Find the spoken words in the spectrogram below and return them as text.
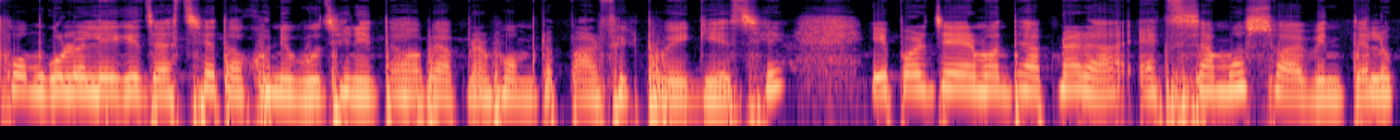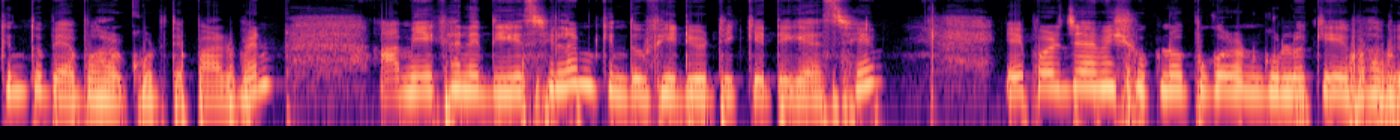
ফোমগুলো লেগে যাচ্ছে, তখনই বুঝে নিতে হবে আপনার ফোমটা পারফেক্ট হয়ে গিয়েছে। এ পর্যায়ে এর মধ্যে আপনারা এক চামচ সয়াবিন তেলও কিন্তু ব্যবহার করতে পারবেন। আমি এখানে দিয়েছিলাম, কিন্তু ভিডিওটি কেটে গেছে। এরপর যে আমি শুকনো উপকরণগুলোকে এভাবে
